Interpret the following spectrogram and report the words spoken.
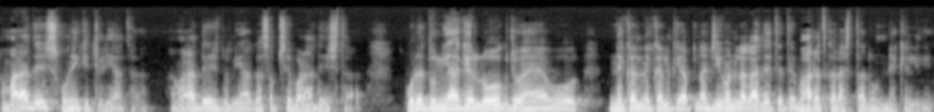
हमारा देश सोने की चिड़िया था हमारा देश दुनिया का सबसे बड़ा देश था। पूरे दुनिया के लोग जो हैं, वो निकल निकल के अपना जीवन लगा देते थे भारत का रास्ता ढूँढने के लिए।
